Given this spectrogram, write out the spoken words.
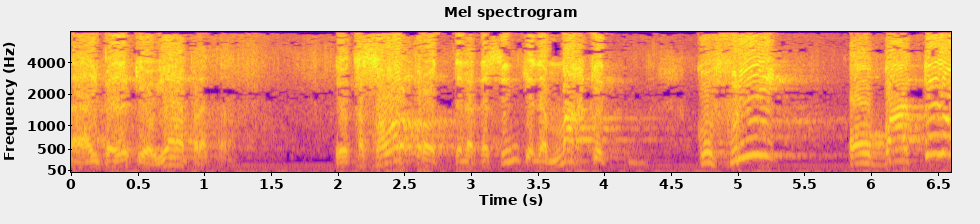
هغوی په زړه کې یو یره پرته یو تصور پروت دی لکه څنګه چې د مخکې کفري او باطلو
